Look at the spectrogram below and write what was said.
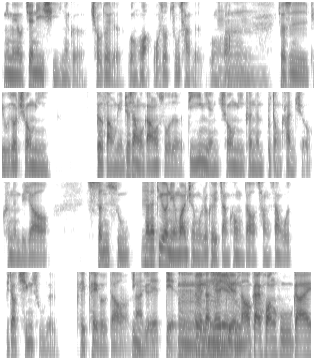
你们有建立起那个球队的文化，我说主场的文化，嗯，就是比如说球迷各方面，就像我刚刚说的，第一年球迷可能不懂看球，可能比较生疏，那在第二年完全我就可以掌控到场上，我比较清楚的。可以配合到应援，哪些点？对，哪些点？然后该欢呼，该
